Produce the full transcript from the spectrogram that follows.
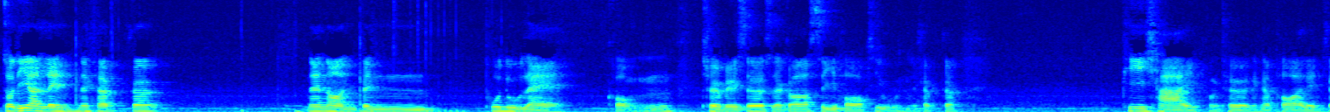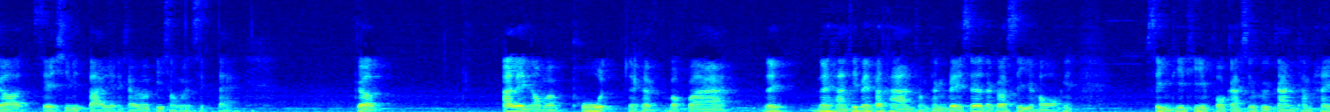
โจดี้อันเลนนะครับก็แน่นอนเป็นผู้ดูแลของ t r a i l b l a z e r s แล้วก็ Seahawks อยู่นะครับก็ พี่ชายของเธอนะครับ Paul Allen ก็เสียชีวิตไปนะครับเมื่อปี 2018 กับอาเลนออกมาพูดนะครับ บอกว่าในฐานะที่เป็นประธานของทั้ง Blazers แล้วก็ Seahawks เนี่ยสิ่งที่ทีมโฟกัสอยู่คือการทำให้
